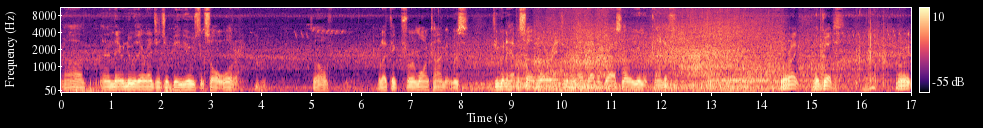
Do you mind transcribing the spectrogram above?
Uh, and they knew their engines were being used in salt water. So, but I think for a long time it was, if you're going to have a salt water engine, it had to have a brass lower unit, kind of. All right, well, good. All right,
